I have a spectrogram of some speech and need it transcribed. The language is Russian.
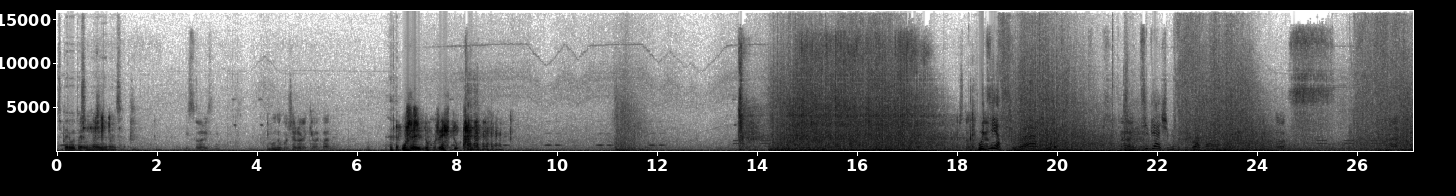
Теперь вы точно не выиграете. И совестно. Не буду больше ролики выкладывать. Уже иду, уже иду. Уйди отсюда, а! Тебя еще мне тут не хватало. А.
